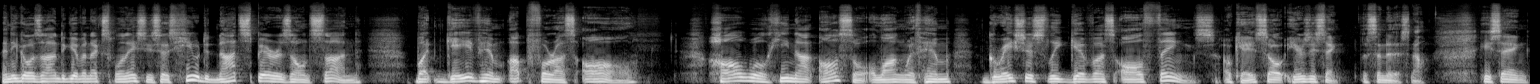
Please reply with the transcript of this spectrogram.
Then he goes on to give an explanation. He says, He who did not spare his own son, but gave him up for us all, how will he not also, along with him, graciously give us all things? Okay, so here's he saying. Listen to this now. He's saying,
